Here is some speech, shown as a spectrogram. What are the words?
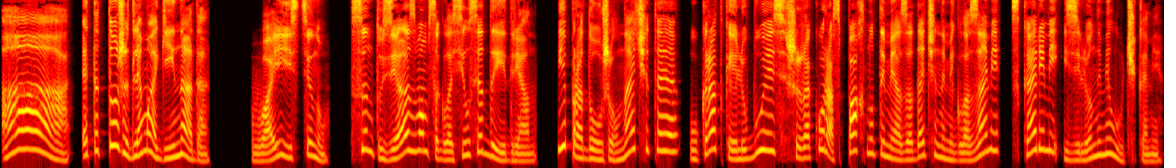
А, -а, -а это тоже для магии надо. Воистину, с энтузиазмом согласился Дейдриан и продолжил начатое, украдкой любуясь широко распахнутыми озадаченными глазами с карими и зелеными лучиками.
